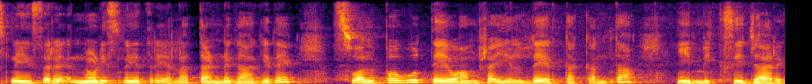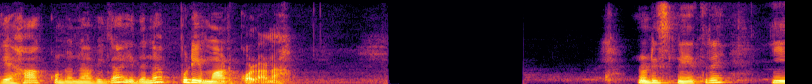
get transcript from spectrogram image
ಸ್ನೇಹಿತರೆ ನೋಡಿ ಸ್ನೇಹಿತರೆ, ಎಲ್ಲ ತಣ್ಣಗಾಗಿದೆ. ಸ್ವಲ್ಪವೂ ತೇವಾಂಶ ಇಲ್ಲದೆ ಇರತಕ್ಕಂಥ ಈ ಮಿಕ್ಸಿ ಜಾರಿಗೆ ಹಾಕ್ಕೊಂಡು ನಾವೀಗ ಇದನ್ನು ಪುಡಿ ಮಾಡ್ಕೊಳ್ಳೋಣ. ನೋಡಿ ಸ್ನೇಹಿತರೆ ಈ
